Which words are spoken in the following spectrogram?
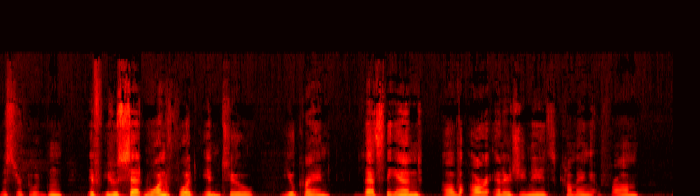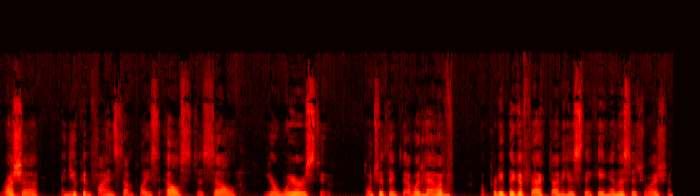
Mr. Putin, if you set one foot into Ukraine, that's the end of our energy needs coming from Russia, and you can find someplace else to sell your wares to. Don't you think that would have a pretty big effect on his thinking in the situation?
